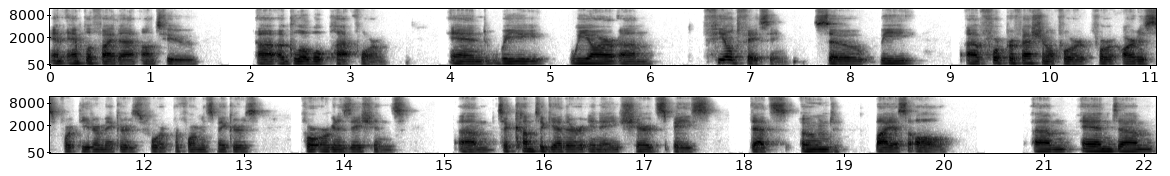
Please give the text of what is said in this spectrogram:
and amplify that onto uh, a global platform. And we, we are um, field facing. So we, uh, for professional, for, for artists, for theater makers, for performance makers, for organizations um, to come together in a shared space that's owned by us all. Um, and, um,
